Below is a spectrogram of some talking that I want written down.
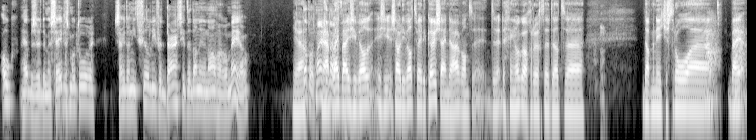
Ook hebben ze de Mercedes motoren. Zou je dan niet veel liever daar zitten dan in een Alfa Romeo? Ja, dat was mijn ja, Blijkbaar is hij wel, is hij, zou hij wel tweede keus zijn daar. Want eh, er, er ging ook al geruchten dat, uh, dat meneertje Strol uh, bij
